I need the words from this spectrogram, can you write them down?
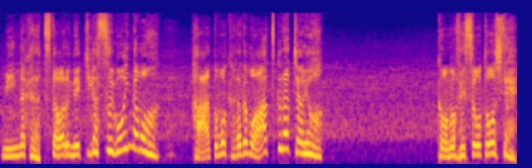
みんなから伝わる熱気がすごいんだもん。ハートも体も熱くなっちゃうよ。このフェスを通して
